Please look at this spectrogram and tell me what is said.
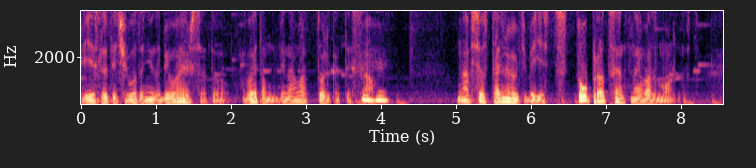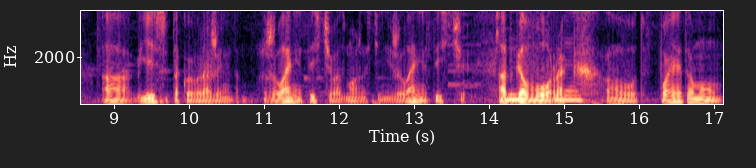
если ты чего-то не добиваешься, то в этом виноват только ты сам. Мгм. На все остальное у тебя есть стопроцентная возможность. А есть такое выражение там желание тысячи возможностей, нежелание тысячи отговорок. Вот. Поэтому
